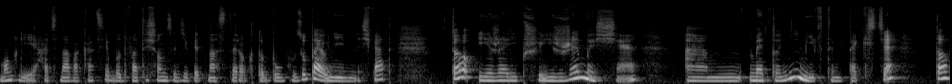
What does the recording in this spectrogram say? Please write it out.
mogli jechać na wakacje, bo 2019 rok to był zupełnie inny świat, to jeżeli przyjrzymy się um, w tym tekście, to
